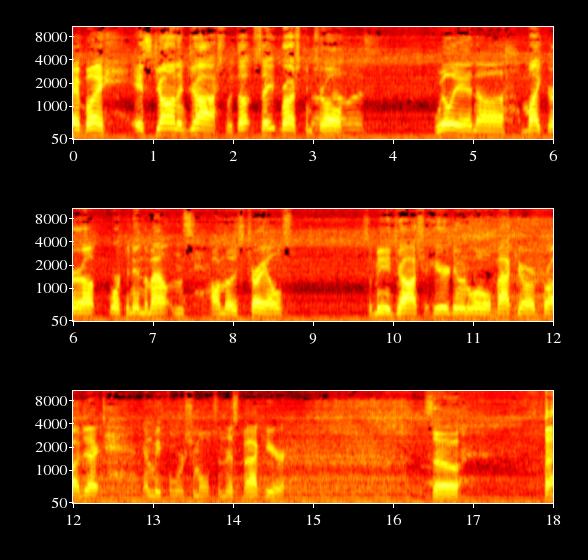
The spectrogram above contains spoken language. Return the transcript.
Hey, buddy, it's John and Josh with Upstate Brush Control. Willie and uh, Mike are up working in the mountains on those trails. So me and Josh are here doing a little backyard project. Gonna be forestry mulching this back here. So,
